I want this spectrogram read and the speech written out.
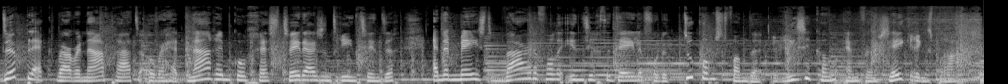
De plek waar we napraten over het NARIM Congres 2023 en de meest waardevolle inzichten delen voor de toekomst van de risico- en verzekeringsbranche.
